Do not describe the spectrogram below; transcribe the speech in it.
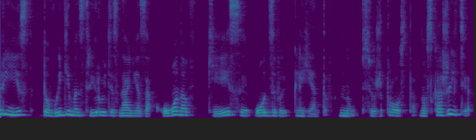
юрист, то вы демонстрируете знания законов, кейсы, отзывы клиентов. Ну, все же просто. Но скажите,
